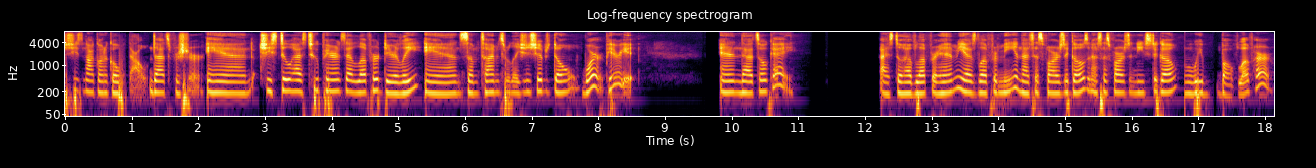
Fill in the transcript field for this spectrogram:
she's not going to go without. That's for sure. And she still has two parents that love her dearly. And sometimes relationships don't work, period. And that's okay. I still have love for him. He has love for me, and that's as far as it goes, and that's as far as it needs to go. We both love her.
